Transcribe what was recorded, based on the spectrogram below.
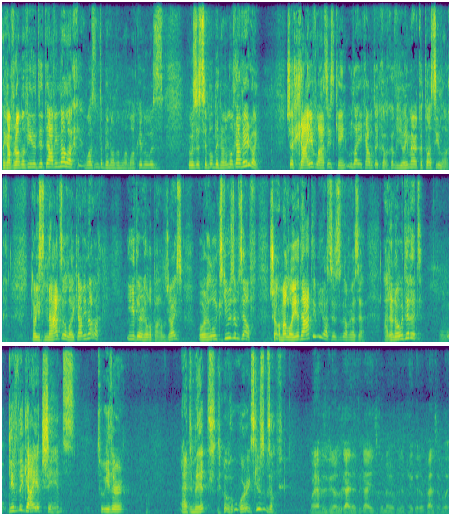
Like Avram Avinu did to Avimelech, it wasn't a ben adam lamakim, it was it was a simple ben adam l'chaveroi. Shechayev lasis kain ulay yikav teichacha v'yoyimar katasi lach. No, he's not like Avimelech. Either he'll apologize or he'll excuse himself. I don't know who did it. Mm-hmm. Give the guy a chance to either admit or excuse himself. What happens if you know the guy that the guy is going to take it offensively?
